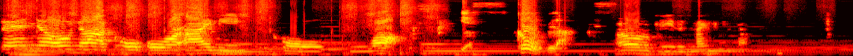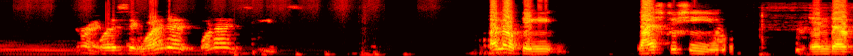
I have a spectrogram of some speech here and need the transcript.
Then no, not coal ore, I mean coal blocks. Yes. Coal blocks. Okay, there's magnet now. Great. What is it? Why did why did I see? Hello, Piggy. Nice to see you in the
